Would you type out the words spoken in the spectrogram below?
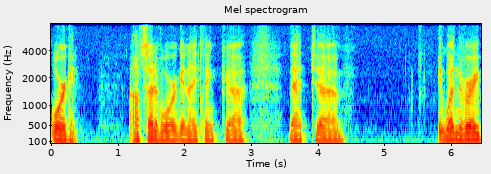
Oregon. Outside of Oregon, I think uh, that uh, it wasn't a very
